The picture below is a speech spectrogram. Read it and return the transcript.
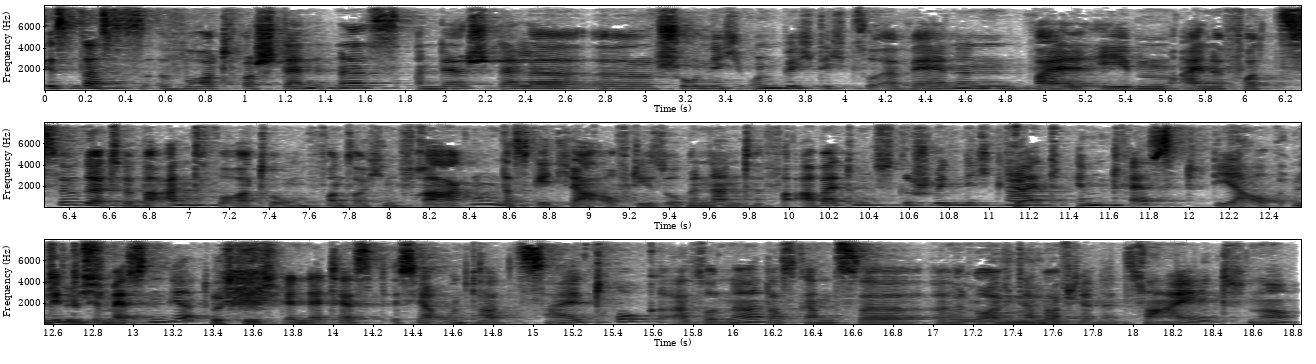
ist das Wort Verständnis an der Stelle äh, schon nicht unwichtig zu erwähnen, weil eben eine verzögerte Beantwortung von solchen Fragen, das geht ja auf die sogenannte Verarbeitungsgeschwindigkeit ja. im Test, die ja auch Richtig. mit gemessen wird. Richtig. Denn der Test ist ja unter Zeitdruck, also ne, das Ganze äh, läuft, mhm. da läuft ja eine Zeit. Ne?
